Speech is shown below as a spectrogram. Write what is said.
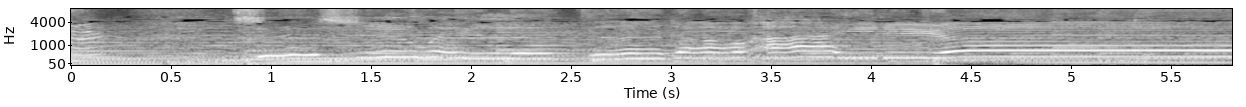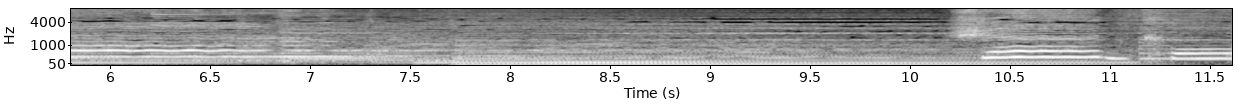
迩，只是为了得到爱的人。可。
